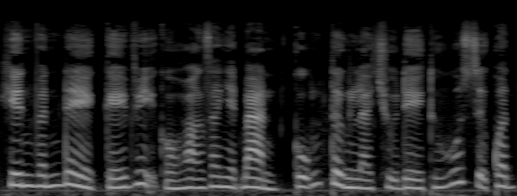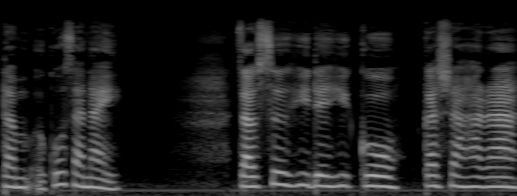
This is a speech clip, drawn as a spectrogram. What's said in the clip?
khiến vấn đề kế vị của hoàng gia Nhật Bản cũng từng là chủ đề thu hút sự quan tâm ở quốc gia này. Giáo sư Hidehiko Kasahara,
